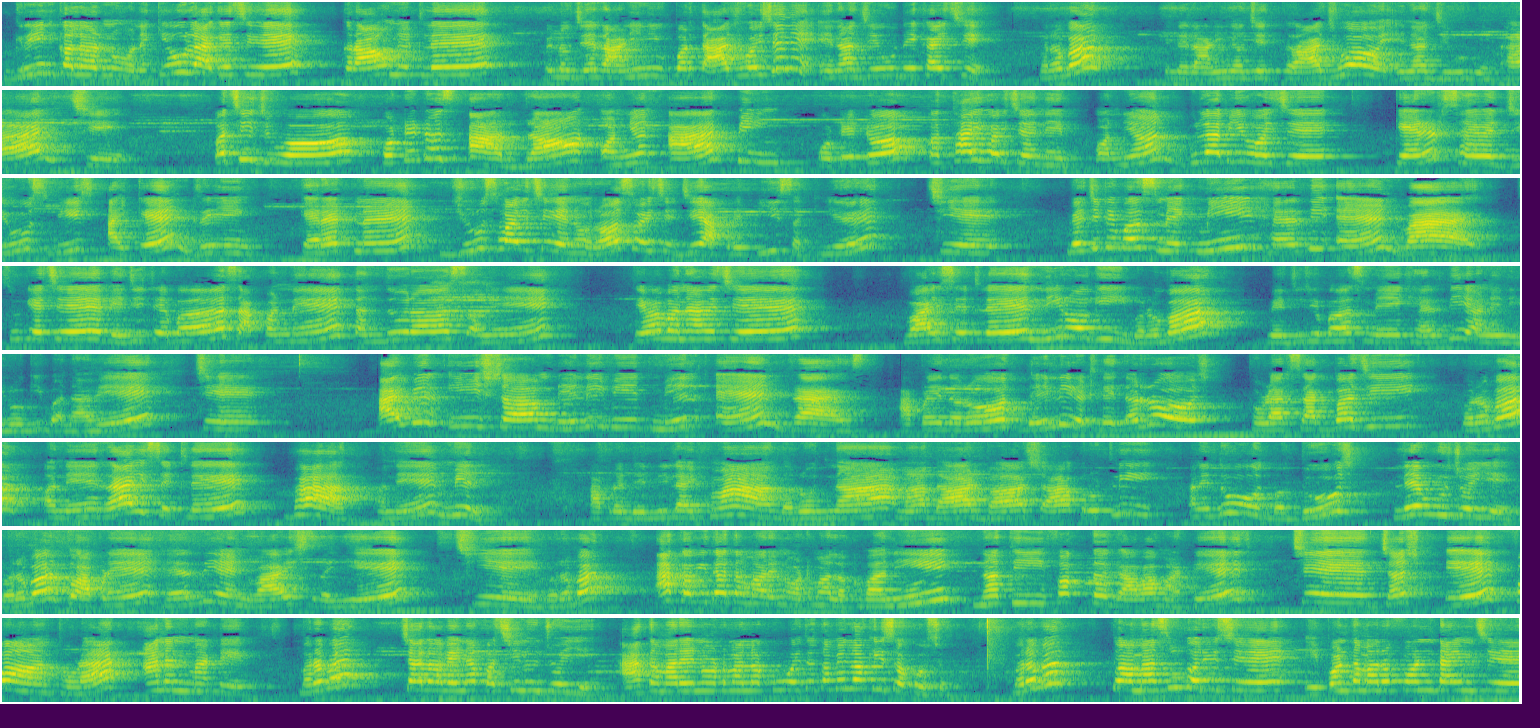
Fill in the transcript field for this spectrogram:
ગ્રીન કલરનું. અને કેવું લાગે છે? ક્રાઉન એટલે પેલો જે રાણીની ઉપર તાજ હોય છે ને, એના જેવું દેખાય છે. બરોબર? એટલે રાણીનો જે તાજ હોય, એના જેવું દેખાય છે. પછી જુઓ potatoes are brown onion are pink potato કથાઈ હોય છે અને ઓનિયન ગુલાબી હોય છે. Carrots have a juice which I can drink કેરેટને juice હોય છે, એનો રસ હોય છે, જે આપણે પી શકીએ છીએ. Vegetables make me healthy and wise શું કહે છે? વેજીટેબલ્સ આપણને તંદુરસ્ત અને કેવા બનાવે છે? વાઇસ એટલે નિરોગી, બરોબર? વેજીટેબલ્સ મેક હેલ્ધી અને નિરોગી બનાવે છે. I will eat some daily with milk and rice આપણે દરરોજ ડેલી એટલે દરરોજ થોડાક શાકભાજી, બરોબર? અને રાઈસ એટલે ભાત અને મિલ્ક આપણે ડેલી લાઈફમાં દરરોજના માં દાળ, ભાત, શાક, રોટલી અને દૂધ બધું જ લેવું જોઈએ, બરોબર? તો આપણે હેલ્ધી એન્ડ વાઇસ રહીએ છીએ, બરોબર? આ કવિતા તમારે નોટમાં લખવાની નથી, ફક્ત ગાવા માટે જ છે જસ્ટ એ ફન થોડાક આનંદ માટે, બરોબર? ચાલો હવે એના પછીનું જોઈએ. આ તમારે નોટમાં લખવું હોય તો તમે લખી શકો છો, બરોબર? તો આમાં શું કર્યું છે? એ પણ તમારો ફન ટાઈમ છે.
